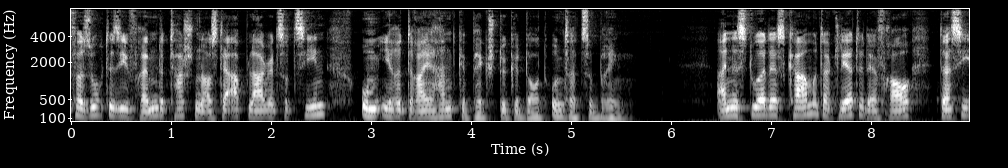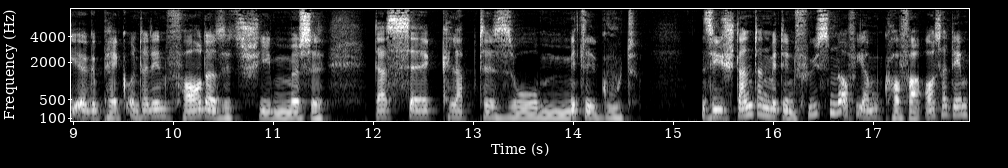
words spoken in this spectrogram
versuchte sie fremde Taschen aus der Ablage zu ziehen, um ihre drei Handgepäckstücke dort unterzubringen. Eine Stewardess kam und erklärte der Frau, dass sie ihr Gepäck unter den Vordersitz schieben müsse. Das äh, klappte so mittelgut. Sie stand dann mit den Füßen auf ihrem Koffer. Außerdem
